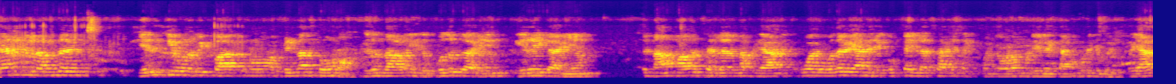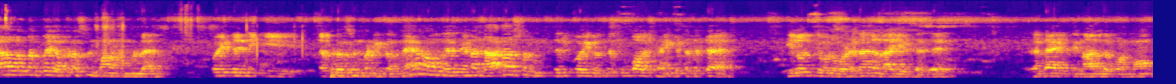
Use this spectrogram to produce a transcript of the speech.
நேரங்களில் வந்து எதுக்கு இவனை போய் பார்க்கணும் அப்படின்லாம் தோணும். இருந்தாலும் இது பொது காரியம் இறை காரியம். நாமாவது செல்லணும் அப்படி யாருக்கு உதவியான கூப்பிட்டா இல்லை சார் எனக்கு கொஞ்சம் உடம்பு முடியலட்டாங்க முடிஞ்சு போயிடுச்சு இப்போ யாராவது ஒருத்தர் போய் ரெப்ரசன்ட் பண்ணணும்ல. போயிட்டு இன்னைக்கு ரெப்ரசன்ட் பண்ணிட்டு வந்தேன் அவங்க ஏன்னா தாராசுரம் திருக்கோயில் வந்து கும்பாபிஷேகம் கிட்டத்தட்ட இருபத்தி ஒரு வருடங்கள் ஆகிவிட்டது. இரண்டாயிரத்தி நாலில் பண்ணோம்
